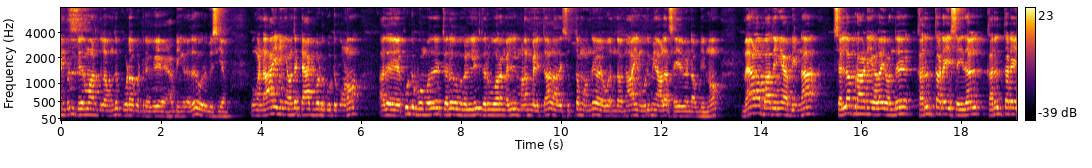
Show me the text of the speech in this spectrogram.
என்றும் தீர்மானத்தில் வந்து கூடப்பட்டிருக்கு அப்படிங்கிறது ஒரு விஷயம். உங்கள் நாய் நீங்கள் வந்து டேக் போட்டு கூட்டு போகணும். அது கூட்டு போகும்போது தெருவுகளில் தெருவோரங்களில் மலம் கழித்தால் அதை சுத்தம் வந்து அந்த நாயின் உரிமையாளர் செய்ய வேண்டும் அப்படின்னும். மேலே பார்த்தீங்க அப்படின்னா செல்லப்பிராணிகளை வந்து கருத்தடை செய்தல் கருத்தடை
